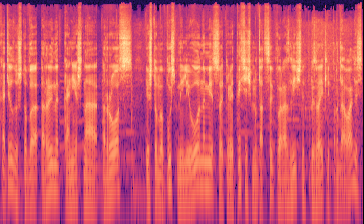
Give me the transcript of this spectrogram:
Хотелось бы, чтобы рынок, конечно, рос, и чтобы пусть миллионами, сотнями тысяч мотоциклов различных производителей продавались,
